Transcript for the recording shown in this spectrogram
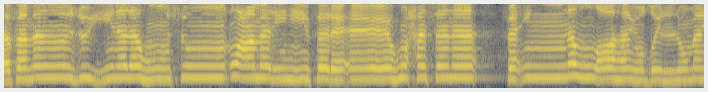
أفمن زين له سوء عمله فرآه حسنا فإن الله يضل من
